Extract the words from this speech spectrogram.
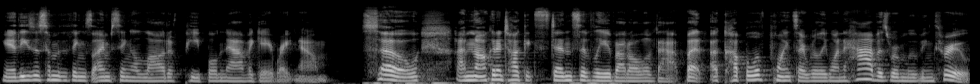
You know, these are some of the things I'm seeing a lot of people navigate right now. So, I'm not going to talk extensively about all of that, but a couple of points I really want to have as we're moving through.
